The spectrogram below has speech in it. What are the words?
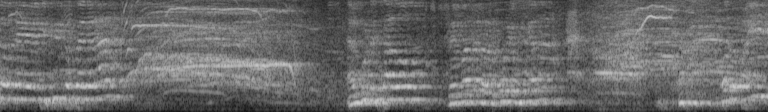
¿Nacidos del Distrito Federal? ¿Algún estado de más de la República Mexicana? ¿Otro país?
